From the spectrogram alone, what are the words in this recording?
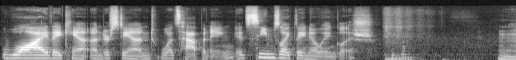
why they can't understand what's happening. It seems like they know English. Hmm.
